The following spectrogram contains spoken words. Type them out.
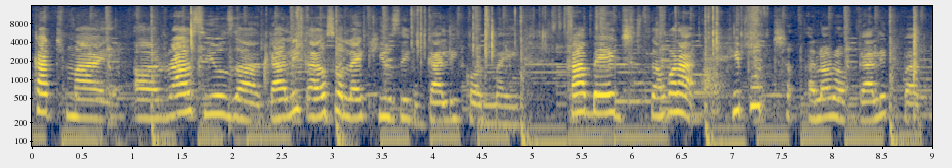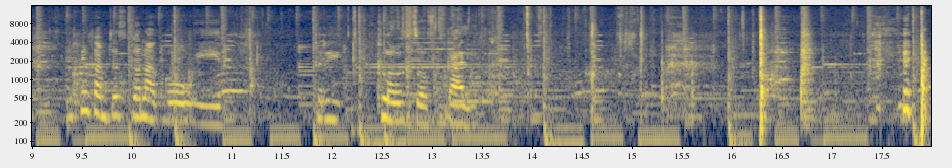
Cut my uh, Ras use uh, garlic. I also like using garlic on my cabbage. So I'm gonna he put a lot of garlic, but I think I'm just gonna go with three cloves of garlic.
